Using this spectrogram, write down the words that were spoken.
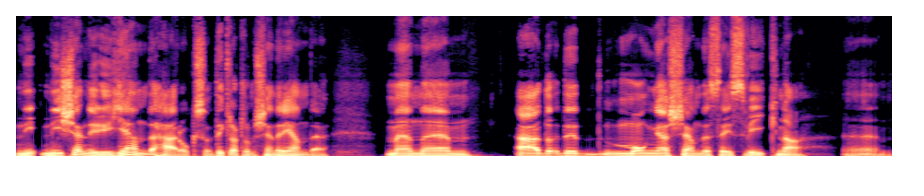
Ni, ni känner ju igen det här också. Det är klart att de känner igen det. Men ähm, äh, det, många kände sig svikna. Ähm,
